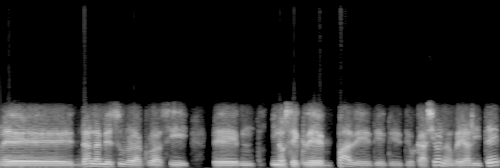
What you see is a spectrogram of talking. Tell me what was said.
dans la mesure où la Croatie, il ne se crée pas d'occasion en réalité,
